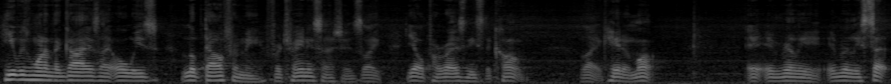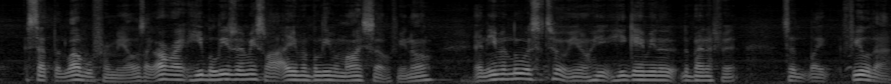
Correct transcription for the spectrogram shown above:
he was one of the guys I always looked out for me for training sessions. Like, yo, Perez needs to come, like hit him up. It, it really it really set set the level for me. I was like, all right, he believes in me, so I even believe in myself, you know. And even Lewis too, you know, he he gave me the, the benefit to like feel that.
